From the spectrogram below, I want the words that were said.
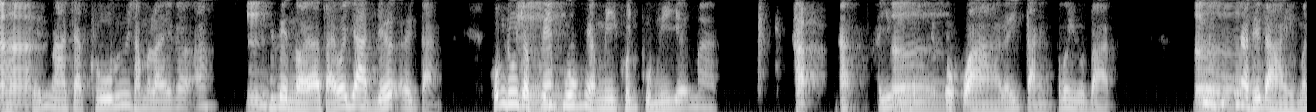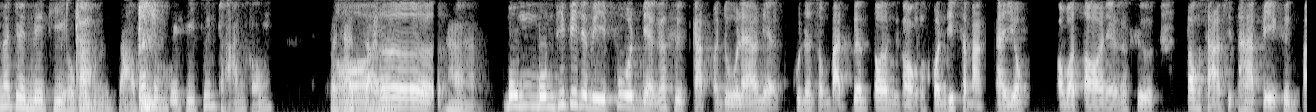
อ่าฮะเห็นมาจากครูไม่รู้ทำอะไรก็อะ อืมเล่นหน่อยอาศัยว่าญาติเยอะอะไรต่าง ผมดูจากอืมเฟซบุ๊กเนี่ยมีคนกลุ่มนี้เยอะมาก ครับนะอายุเออกว่าๆอะไรต่างก็ไม่มีบทบาทเอซึ่งอน่าเสียดายมันน่าจะเป็นเวทีของคครับนหนุ่มสาวเพราะเป็นเวทีพื้นฐานของประชาธิปไตยเอออ่ามุมมุมที่พี่ทวีพูดเนี่ยก็คือกลับมาดูแล้วเนี่ย คุณสมบัติเบื้องต้นของคนที่สมัครนายกอบตเนี่ยก็คือต้อง 35 ปีขึ้นไป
